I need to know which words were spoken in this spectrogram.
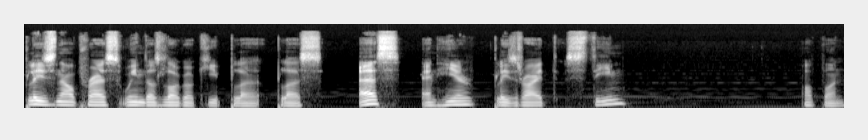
Please now press windows logo key pl plus s and here please write steam. Open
